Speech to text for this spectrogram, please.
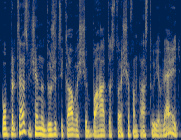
Попри це, звичайно, дуже цікаво, що багато з того, що фантасти уявляють,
